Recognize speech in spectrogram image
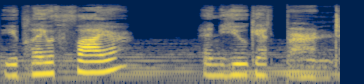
You play with fire, and you get burned.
